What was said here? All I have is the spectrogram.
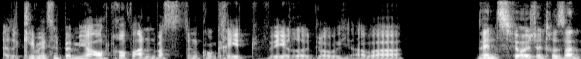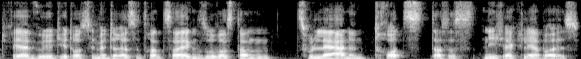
Also käme jetzt halt bei mir auch drauf an, was es dann konkret wäre, glaube ich, aber wenn es für euch interessant wäre, würdet ihr trotzdem Interesse daran zeigen, sowas dann zu lernen, trotz dass es nicht erklärbar ist.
